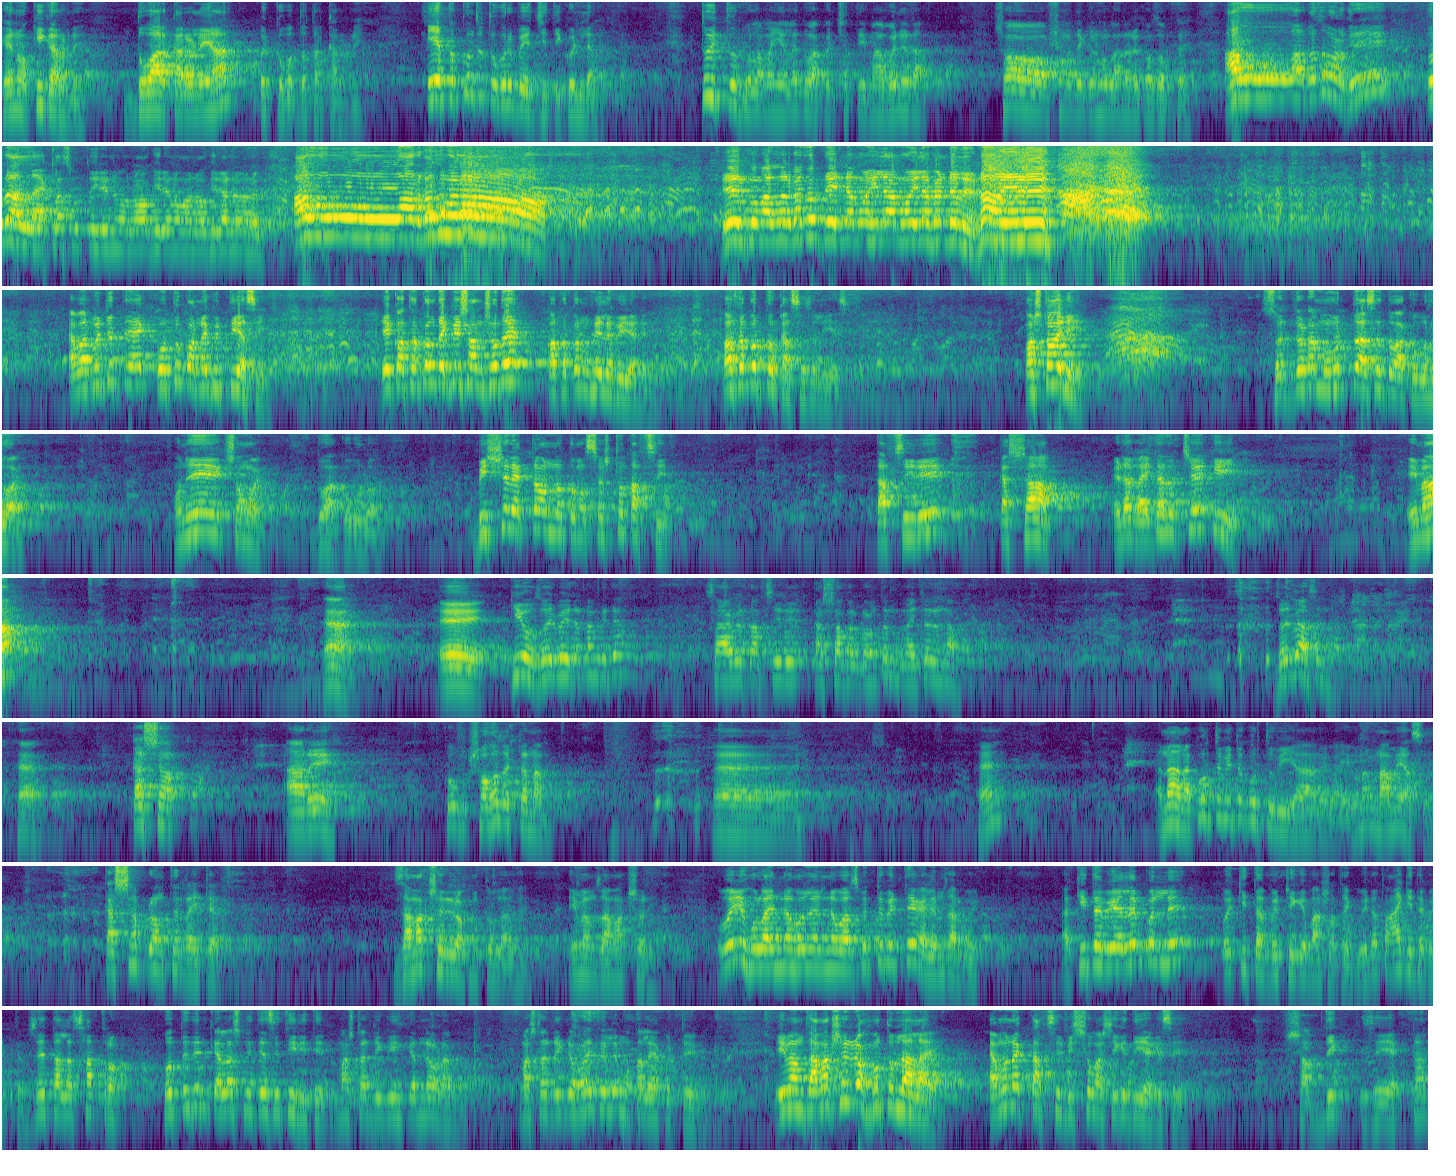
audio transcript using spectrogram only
কেন? কি কারণে? দোয়ার কারণে আর ঐক্যবদ্ধতার কারণে। এতক্ষণ তো তো করে বেজিতি করলাম। তুই তোর হোলা মাইয়ালে দোয়া করছে তুই মা বোনেরা। সব সময় দেখবেন হোলানের গজব দেয়। আল্লাহর গজব রে তোরা আল্লাহ এক ক্লাস করতে ইরে নেওয়া নক ইরে নেওয়া নক ইরে নেওয়া নক আল্লাহর গজব এরকম আল্লাহর গজব দেন না মহিলা মহিলা প্যান্ডেলে। না রে এবার বুঝতে এক কত কন্যা ঘুরতে আছি। এ কতক্ষণ দেখবি সংসদে, কতক্ষণ মহিলা হইয়া নেই কতক্ষণ তোর কাছে চলিয়েছে কষ্ট হয়নি? চোদ্দটা মুহূর্ত আছে দোয়া কবুল হয়। অনেক সময় দোয়া কবুল হয়। বিশ্বের একটা অন্যতম শ্রেষ্ঠ তাফসির। তাফসিরে কাশাপ এটা রাইটার হচ্ছে কি? ইমাম হ্যাঁ। এ, কি ও জহির ভাই, এটার নাম কিটা সাহেবের তাফসিরে কাশাপের গ্রন্থ রাইটারের নাম। জহির ভাই আছেন হ্যাঁ। কাশাপ আরে, খুব সহজ একটা নাম। হ্যাঁ? না না, কুর্তুবি তো কুর্তুবি। আরে ভাই, ওনার নামে আছে। কাশ্যাপ গ্রন্থের রাইটার। জামাকশরী রহমতুল্লাহ আলাই ইমাম জামাকশরী। ওই হোলাইন না হোলাইন নেওয়াজ করতে করতে এলেম যার বই আর কিতাবে এলেম করলে ওই কিতাবে ঠিকই বাসা থাকবে। এটা তো আয় কিতা করতে হবে। যে তাহলে ছাত্র, প্রতিদিন ক্লাস নিতে আছে থিরিতে মাস্টার ডিগ্রি কেন ওড়াবে? মাস্টার ডিগ্রি হয় তাহলে মোতালেয়া করতে হবে ইমাম জামাকশরী রহমতুল্লাহ আলাই এমন এক তাফসির বিশ্ববাসীকে দিয়ে গেছে। শাব্দিক যে একটা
